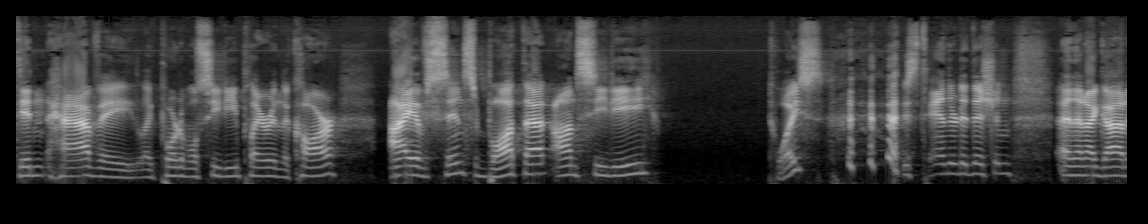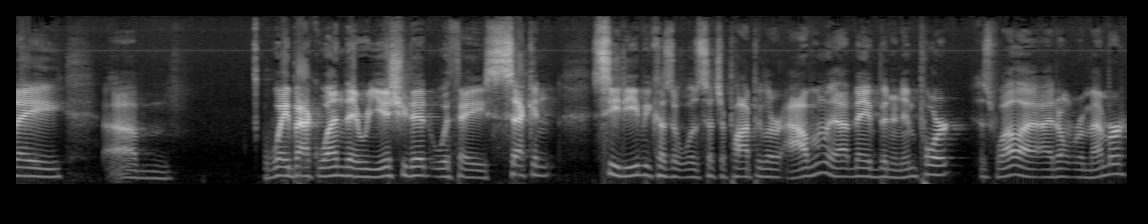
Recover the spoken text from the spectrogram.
didn't have a like portable CD player in the car. I have since bought that on CD twice, standard edition, and then I got a um, way back when they reissued it with a second CD because it was such a popular album. That may have been an import as well. I, I don't remember.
